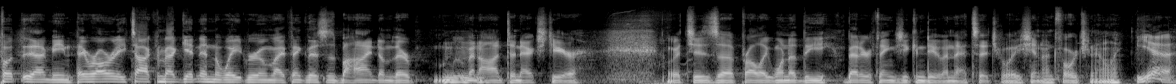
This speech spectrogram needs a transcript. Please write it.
put. I mean, they were already talking about getting in the weight room. I think this is behind them. They're moving mm-hmm. on to next year, which is uh, probably one of the better things you can do in that situation. Unfortunately, yeah.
